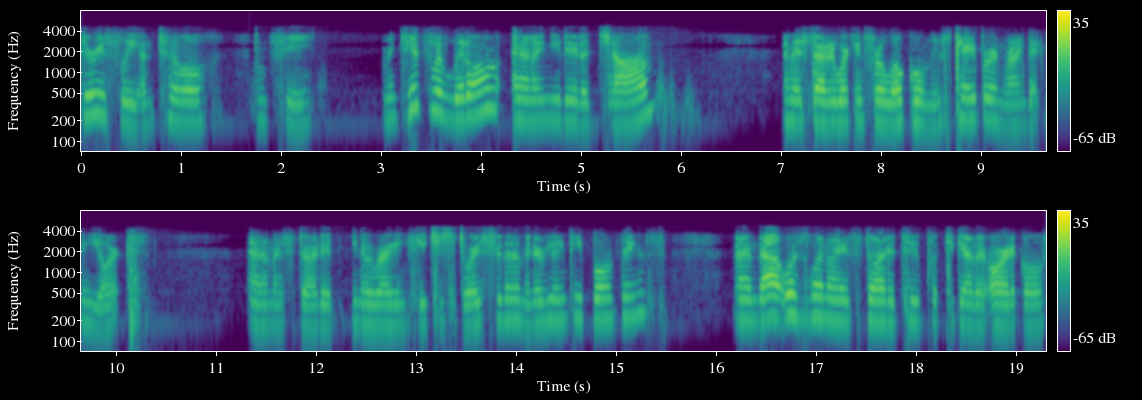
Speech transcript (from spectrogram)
seriously until let's see, my kids were little and I needed a job, and I started working for a local newspaper in Rhinebeck, New York. And I started, you know, writing feature stories for them, interviewing people and things. And that was when I started to put together articles.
